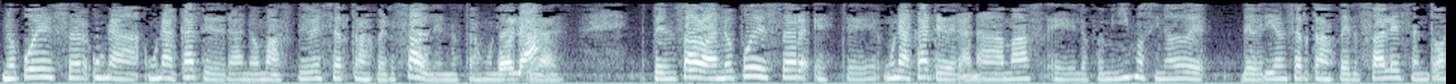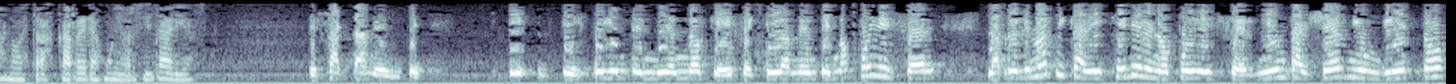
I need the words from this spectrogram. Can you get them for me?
No puede ser una, una cátedra nomás, debe ser transversal en nuestras universidades. Pensaba, no puede ser este, una cátedra nada más eh, los feminismos, sino deberían ser transversales en todas nuestras carreras universitarias. Exactamente. Estoy entendiendo que efectivamente no puede ser la problemática de género no puede ser ni un taller, ni un gueto,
